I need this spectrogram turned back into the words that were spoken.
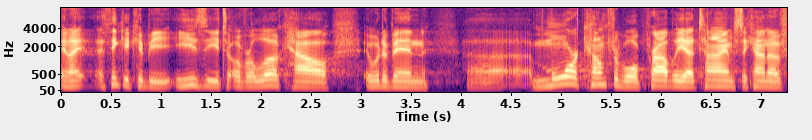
And I, I think it could be easy to overlook how it would have been uh, more comfortable, probably at times, to kind of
